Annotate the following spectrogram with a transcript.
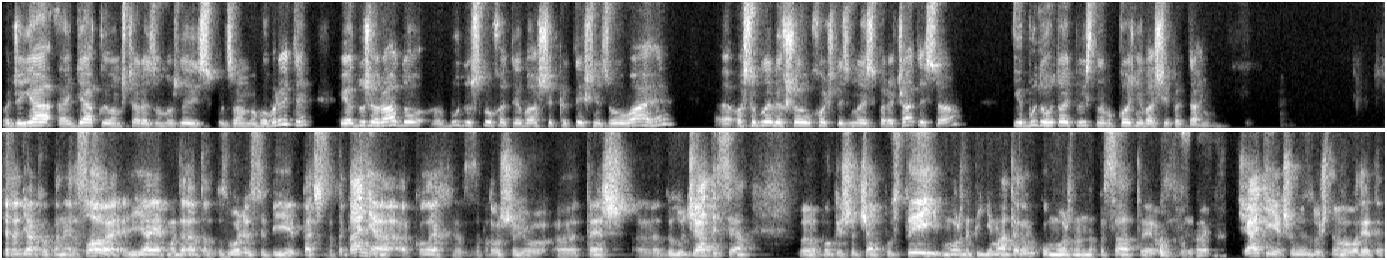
Отже, я е, дякую вам ще раз за можливість з вами говорити. Я дуже радо буду слухати ваші критичні зауваги, е, особливо якщо ви хочете зі мною сперечатися, і буду готовий відповісти на кожні ваші питання. Щиро дякую, пане Ярославе. Я, як модератор, дозволю собі перше запитання. Колег запрошую е, теж е, долучатися. Е, поки що чат пустий, можна піднімати руку, можна написати в чаті, якщо незручно говорити.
